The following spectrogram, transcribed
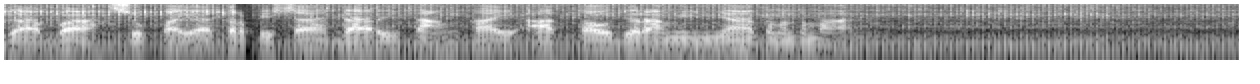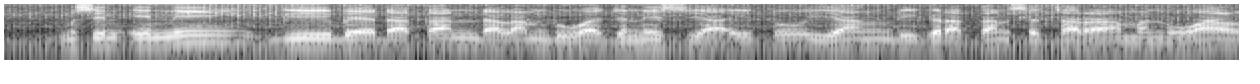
gabah supaya terpisah dari tangkai atau jeraminya teman-teman Mesin ini dibedakan dalam dua jenis yaitu yang digerakkan secara manual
